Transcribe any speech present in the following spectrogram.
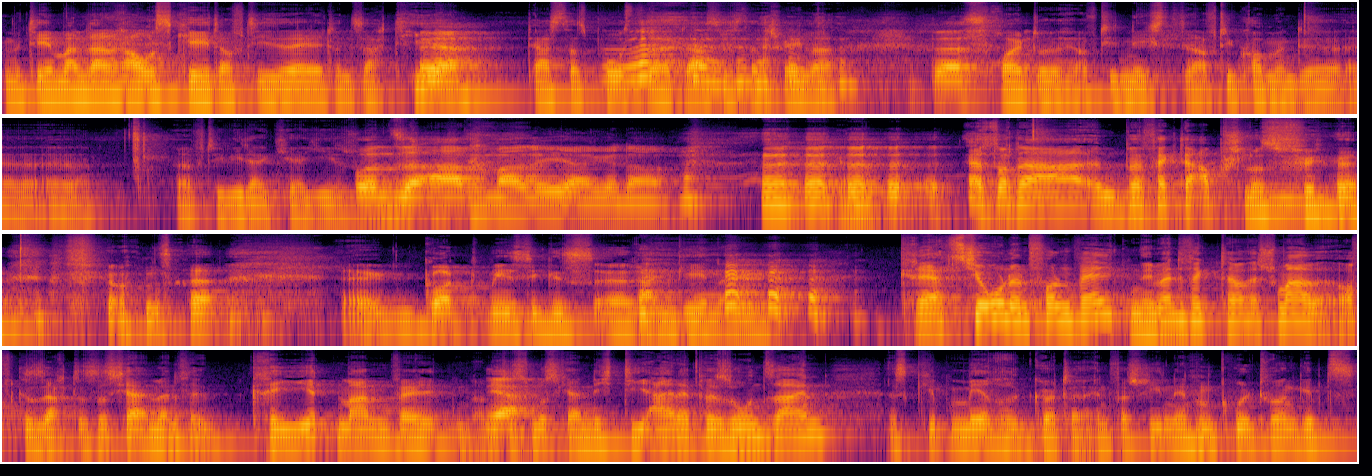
mit dem man dann rausgeht auf die Welt und sagt, hier, ja. das ist das Poster, das ist der Trailer. Das Freut euch auf die nächste, auf die kommende, äh, auf die Wiederkehr Jesu. Unsere Ave Maria, genau. genau. Das ist doch eine, ein perfekter Abschluss für, für unser äh, gottmäßiges äh, Rangehen an Kreationen von Welten. Im Endeffekt habe ich schon mal oft gesagt, das ist ja im Endeffekt kreiert man Welten. Und ja. das muss ja nicht die eine Person sein. Es gibt mehrere Götter. In verschiedenen Kulturen gibt es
